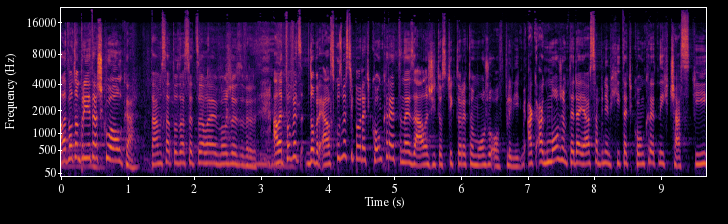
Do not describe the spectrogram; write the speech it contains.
Ale potom príde tá škôlka. Tam sa to zase celé môže zvrť. Ale povedz, dobre, ale skúsme si povedať konkrétne záležitosti, ktoré to môžu ovplyvniť. Ak, ak môžem, teda ja sa budem chytať konkrétnych častí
